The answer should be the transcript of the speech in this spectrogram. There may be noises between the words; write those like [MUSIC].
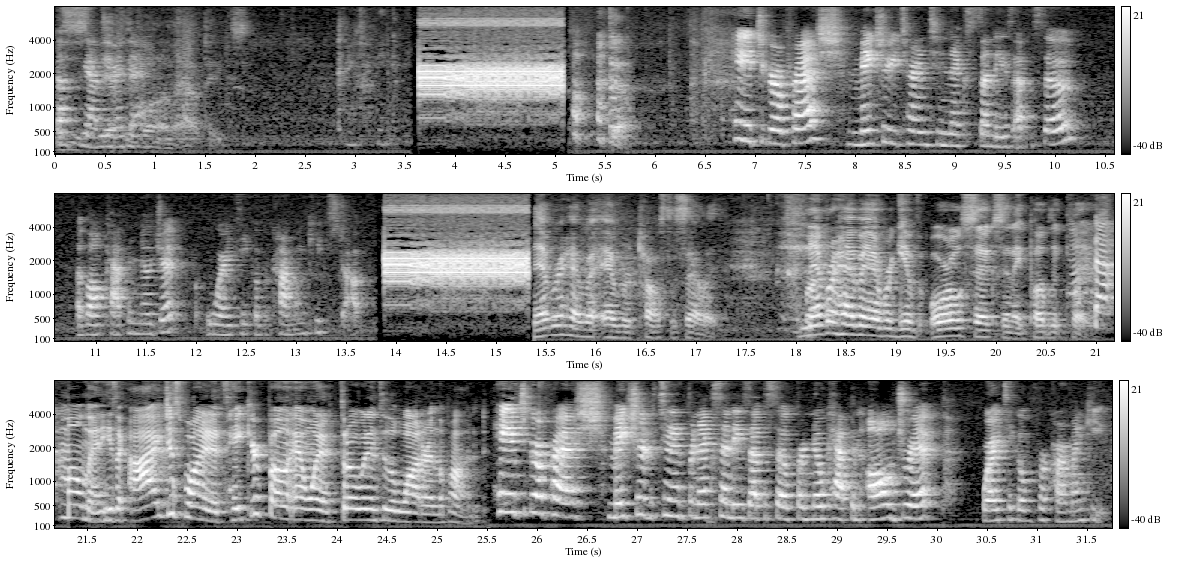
That's this is gotta be right there. going on the outtakes. Go. [LAUGHS] Hey, it's your girl Presh. Make sure you turn to next Sunday's episode of All Cap and No Drip, where I take over Carmine Keith's job. Never have I ever tossed a salad. Never have I ever give oral sex in a public place. That moment, he's like, I just wanted to take your phone and I want to throw it into the water in the pond. Hey, it's your girl Presh. Make sure to tune in for next Sunday's episode for No Cap and All Drip, where I take over for Carmine Keith.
